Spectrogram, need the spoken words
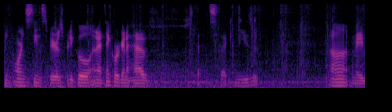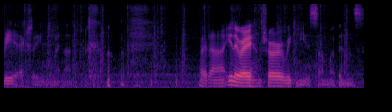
an Ornstein spear is pretty cool, and I think we're gonna have stats that can use it. Uh, maybe actually we might not. but uh, either way, I'm sure we can use some weapons.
